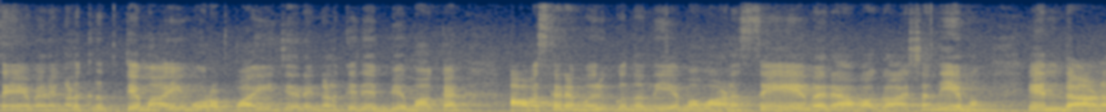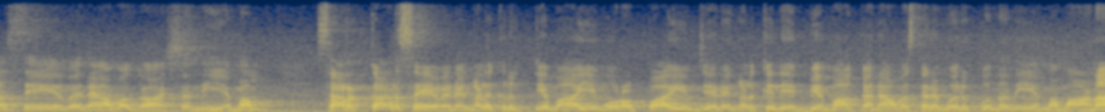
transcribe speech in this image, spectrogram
സേവനങ്ങൾ കൃത്യമായും ഉറപ്പായും ജനങ്ങൾക്ക് ലഭ്യമാക്കാൻ അവസരം ഒരുക്കുന്ന നിയമമാണ് സേവന അവകാശ നിയമം. എന്താണ് സേവന അവകാശ നിയമം? സർക്കാർ സേവനങ്ങൾ കൃത്യമായും ഉറപ്പായും ജനങ്ങൾക്ക് ലഭ്യമാക്കാൻ അവസരമൊരുക്കുന്ന നിയമമാണ്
